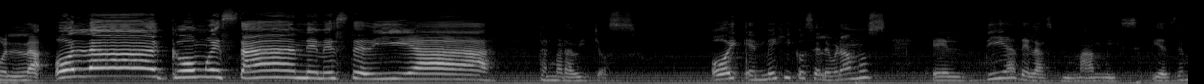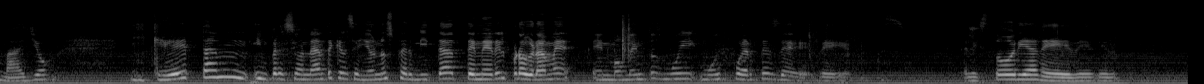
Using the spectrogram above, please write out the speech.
Hola, hola, ¿cómo están en este día tan maravilloso? Hoy en México celebramos el Día de las Mamis, 10 de mayo. Y qué tan impresionante que el Señor nos permita tener el programa en momentos muy, muy fuertes de, pues, la historia, de,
